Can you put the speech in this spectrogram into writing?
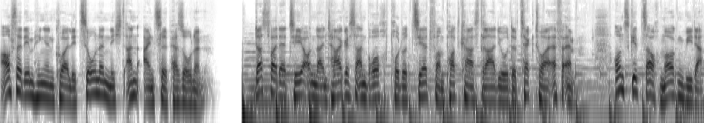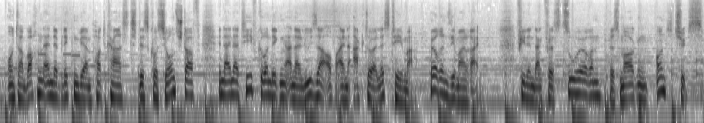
außerdem hingen Koalitionen nicht an Einzelpersonen. Das war der T-Online-Tagesanbruch, produziert vom Podcast Radio Detektor FM. Uns gibt's auch morgen wieder und am Wochenende blicken wir im Podcast Diskussionsstoff in einer tiefgründigen Analyse auf ein aktuelles Thema. Hören Sie mal rein. Vielen Dank fürs Zuhören, bis morgen und tschüss.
